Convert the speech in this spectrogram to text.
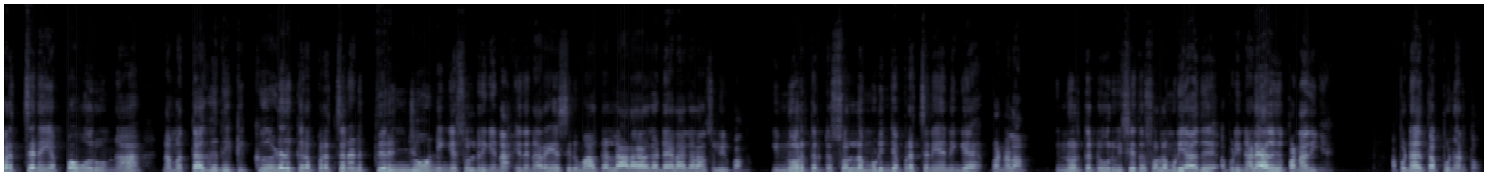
பிரச்சனை எப்போ வரும்னா நம்ம தகுதிக்கு கீழே இருக்கிற பிரச்சனைன்னு தெரிஞ்சும் நீங்கள் சொல்கிறீங்கன்னா இதை நிறைய சினிமாக்களில் அழகாக டைலாகெல்லாம் சொல்லியிருப்பாங்க. இன்னொருத்தர்கிட்ட சொல்ல முடிஞ்ச பிரச்சனையை நீங்கள் பண்ணலாம். இன்னொருத்தர்கிட்ட ஒரு விஷயத்த சொல்ல முடியாது அப்படின்னாலே அது பண்ணாதீங்க. அப்படின்னா அது தப்புன்னு அர்த்தம்.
